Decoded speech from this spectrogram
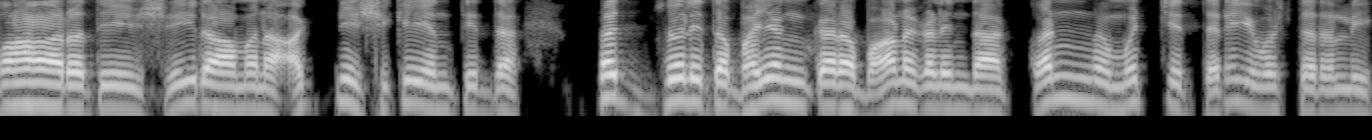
ಮಹಾರಥಿ ಶ್ರೀರಾಮನ ಅಗ್ನಿಶಿಖೆಯಂತಿದ್ದ ಪ್ರಜ್ವಲಿತ ಭಯಂಕರ ಬಾಣಗಳಿಂದ ಕಣ್ಣು ಮುಚ್ಚಿ ತೆರೆಯುವಷ್ಟರಲ್ಲಿ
